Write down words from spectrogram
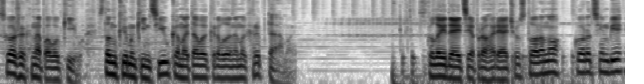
схожих на павуків, з тонкими кінцівками та викривленими хребтами. Коли йдеться про гарячу сторону Короцімбі,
